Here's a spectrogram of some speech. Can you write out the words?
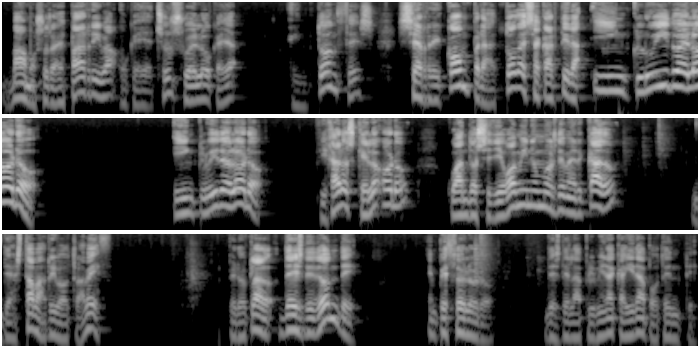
vamos otra vez para arriba, o que haya hecho un suelo, o que haya... Entonces, se recompra toda esa cartera, incluido el oro. Incluido el oro. Fijaros que el oro, cuando se llegó a mínimos de mercado, ya estaba arriba otra vez. Pero claro, ¿desde dónde empezó el oro? Desde la primera caída potente.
